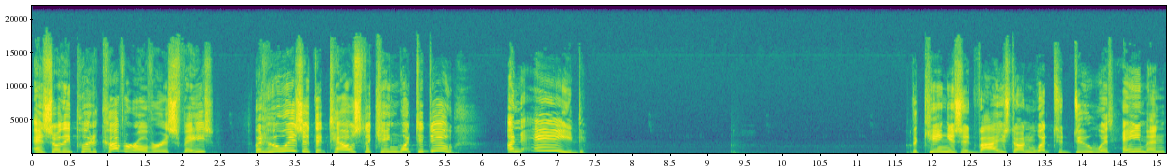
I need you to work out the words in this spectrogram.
And so they put a cover over his face. But who is it that tells the king what to do? An aide. The king is advised on what to do with Haman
